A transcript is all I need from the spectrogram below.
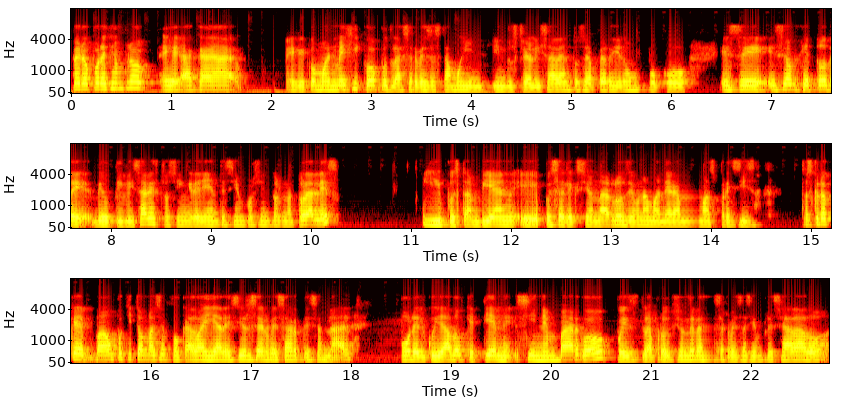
Pero, por ejemplo, eh, acá, como en México, pues la cerveza está muy industrializada, entonces ha perdido un poco ese, ese objeto de, de utilizar estos ingredientes 100% naturales y pues también pues seleccionarlos de una manera más precisa. Entonces creo que va un poquito más enfocado ahí a decir cerveza artesanal por el cuidado que tiene. Sin embargo, pues la producción de la cerveza siempre se ha dado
